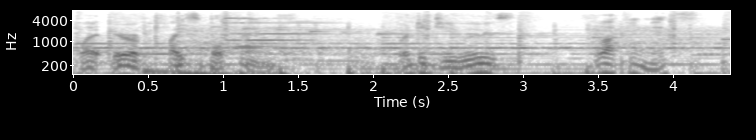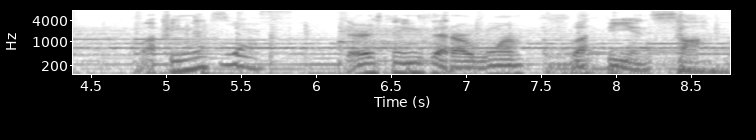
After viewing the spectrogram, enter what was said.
pl- irreplaceable things. What did you lose? Fluffiness. Fluffiness? Yes. There are things that are warm, fluffy, and soft.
